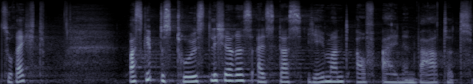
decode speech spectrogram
zu Recht, was gibt es Tröstlicheres, als dass jemand auf einen wartet?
